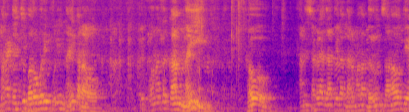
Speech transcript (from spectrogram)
मराठ्यांची बरोबरी कुणी नाही करावं. ते कोणाचं काम नाही. हो. आणि सगळ्या जातीला धर्माला धरून चालावं ते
